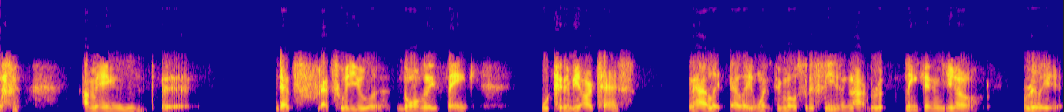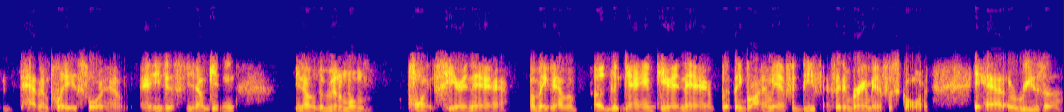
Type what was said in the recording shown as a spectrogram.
I mean, uh, that's that's who you would normally think. Well, could it be Artest? Now, LA, LA went through most of the season not re- thinking, you know, really having plays for him, and he just you know getting you know the minimum points here and there, or maybe have a, a good game here and there. But they brought him in for defense. They didn't bring him in for scoring. They had Ariza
